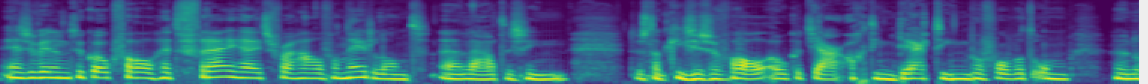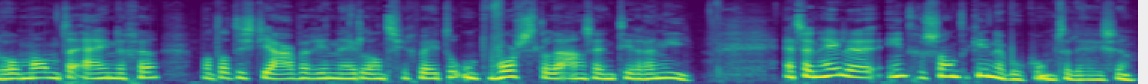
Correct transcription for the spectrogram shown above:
En ze willen natuurlijk ook vooral het vrijheidsverhaal van Nederland uh, laten zien. Dus dan kiezen ze vooral ook het jaar 1813 bijvoorbeeld... om hun roman te eindigen. Want dat is het jaar waarin Nederland zich weet te ontworstelen aan zijn tirannie. Het zijn hele interessante kinderboeken om te lezen.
